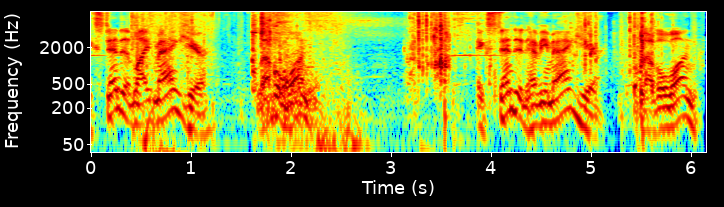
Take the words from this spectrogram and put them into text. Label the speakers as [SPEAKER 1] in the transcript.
[SPEAKER 1] Extended light mag here. Level 1. Extended heavy mag here. Level 1.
